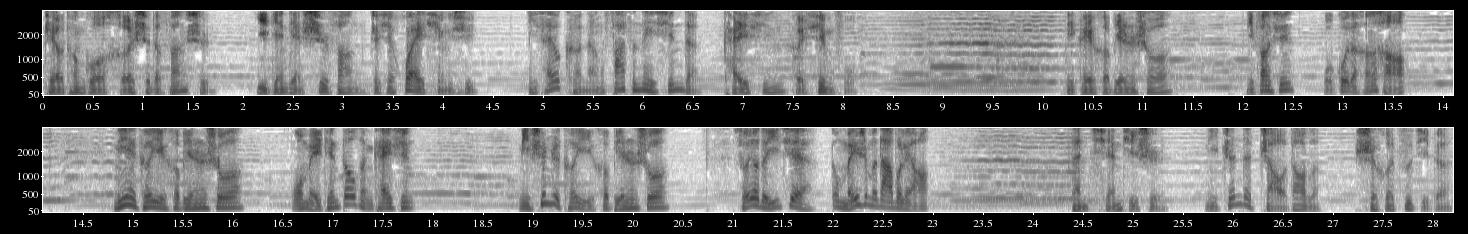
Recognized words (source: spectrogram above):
只有通过合适的方式，一点点释放这些坏情绪。你才有可能发自内心的开心和幸福。你可以和别人说：“你放心，我过得很好。”你也可以和别人说：“我每天都很开心。”你甚至可以和别人说：“所有的一切都没什么大不了。”但前提是你真的找到了适合自己的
